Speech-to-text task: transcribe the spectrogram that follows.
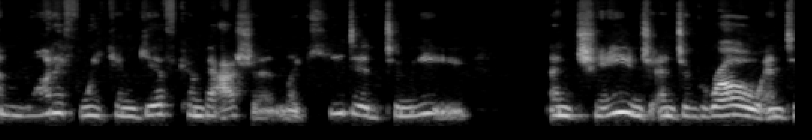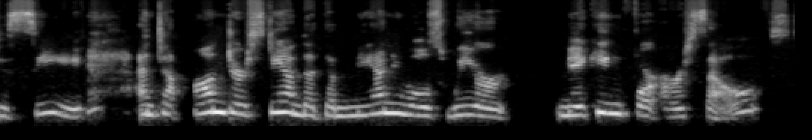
And what if we can give compassion like he did to me and change and to grow and to see and to understand that the manuals we are making for ourselves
